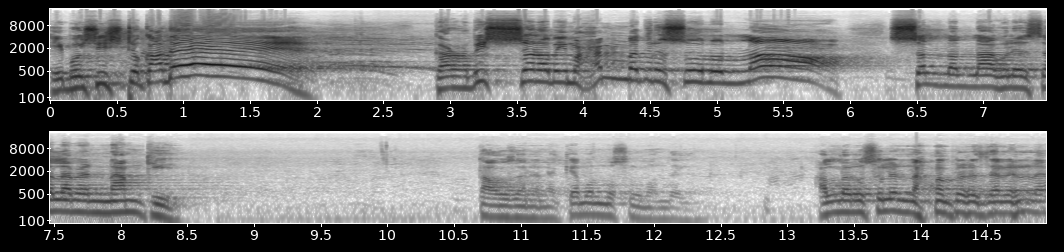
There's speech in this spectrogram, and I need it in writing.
এই বৈশিষ্ট্য কাদের? কারণ বিশ্বনবী মোহাম্মদ রসুল্লাহ সাল্লাহ সাল্লামের নাম কি? তাও জানে না, কেমন মুসলমান দেখেন? আল্লাহ রসুলের নাম আপনারা জানেন না?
